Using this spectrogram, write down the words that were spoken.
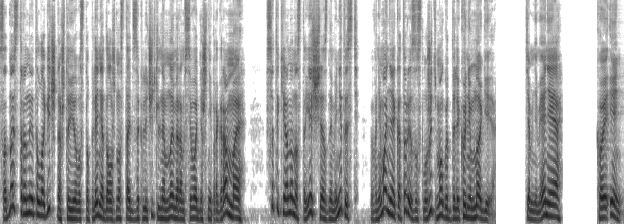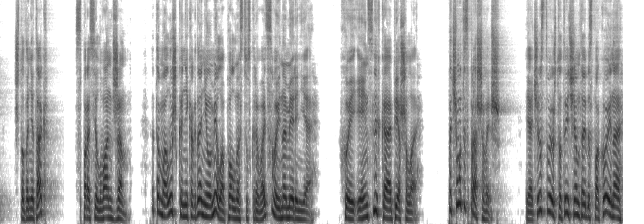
С одной стороны, это логично, что её выступление должно стать заключительным номером сегодняшней программы, всё-таки она настоящая знаменитость, внимание которой заслужить могут далеко не многие. Тем не менее... «Хуэй-инь, что-то не так?» – спросил Ван Джен. Эта малышка никогда не умела полностью скрывать свои намерения. Хуэй-инь слегка опешила. «Почему ты спрашиваешь?» «Я чувствую, что ты чем-то обеспокоена.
